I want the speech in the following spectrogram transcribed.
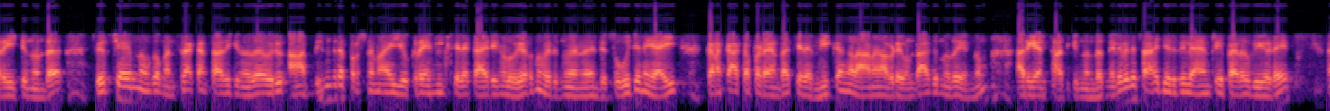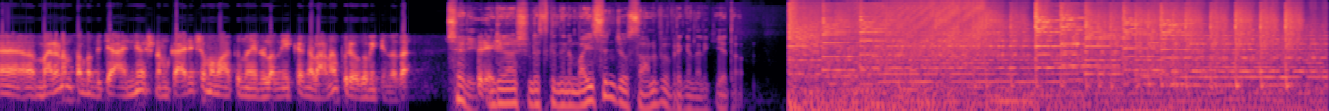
അറിയിക്കുന്നുണ്ട്. തീർച്ചയായും നമുക്ക് മനസ്സിലാക്കാൻ സാധിക്കുന്നത് ഒരു ആഭ്യന്തര പ്രശ്നമായി യുക്രൈനിൽ ചില കാര്യങ്ങൾ ഉയർന്നു വരുന്നു എന്നതിന്റെ സൂചനയായി കണക്കാക്കപ്പെടേണ്ട ചില നീക്കങ്ങളാണ് അവിടെ ഉണ്ടാകുന്നത് എന്നും അറിയാൻ സാധിക്കുന്നുണ്ട്. നിലവിലെ സാഹചര്യത്തിൽ ആൻഡ്രി പെറൂബിയുടെ മരണം സംബന്ധിച്ച അന്വേഷണം കാര്യക്ഷമമാക്കുന്നതിനുള്ള നീക്കങ്ങളാണ് പുരോഗമിക്കുന്നത്. ശരി. ഇന്റർനാഷണൽ ഡെസ്കിൽ നിന്ന് മൈസൻ ജോസ് ആണ് വിവരങ്ങൾ നൽകിയത്.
